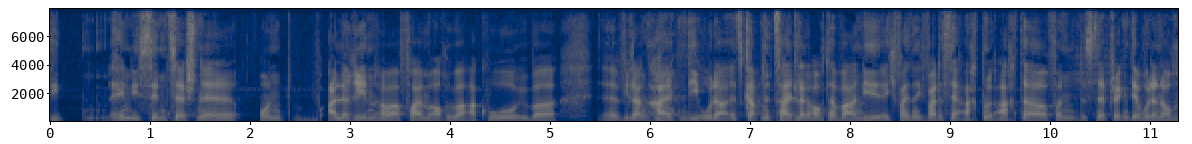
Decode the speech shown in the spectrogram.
die Handys sind sehr schnell und alle reden aber vor allem auch über Akku, über äh, wie lange halten die oder es gab eine Zeit lang auch, da waren die, ich weiß nicht, war das der 808er von Snapdragon, der wo dann auch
